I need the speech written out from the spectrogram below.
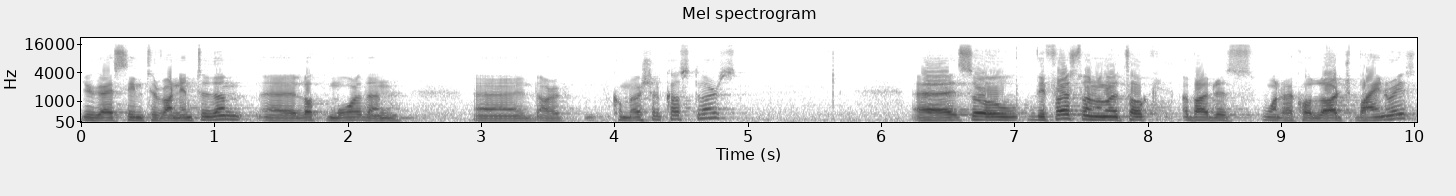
you guys seem to run into them a lot more than uh, our commercial customers. Uh, so the first one I'm going to talk about is one I call large binaries.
